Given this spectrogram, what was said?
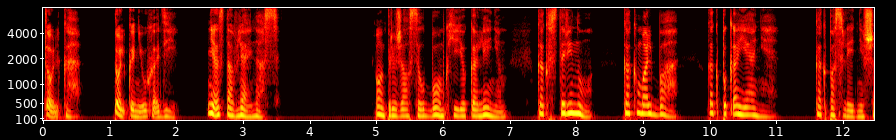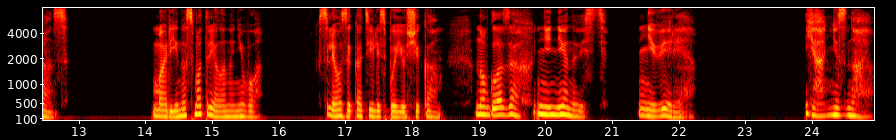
Только, только не уходи. Не оставляй нас. Он прижался лбом к ее коленям, как в старину, как мольба, как покаяние, как последний шанс. Марина смотрела на него. Слезы катились по ее щекам, но в глазах ни ненависть, ни верие. «Я не знаю»,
